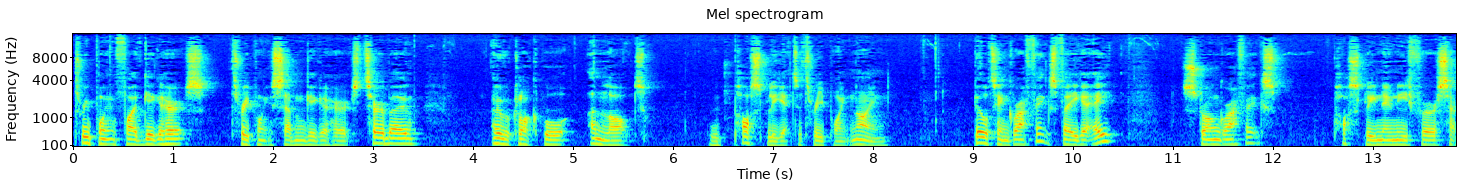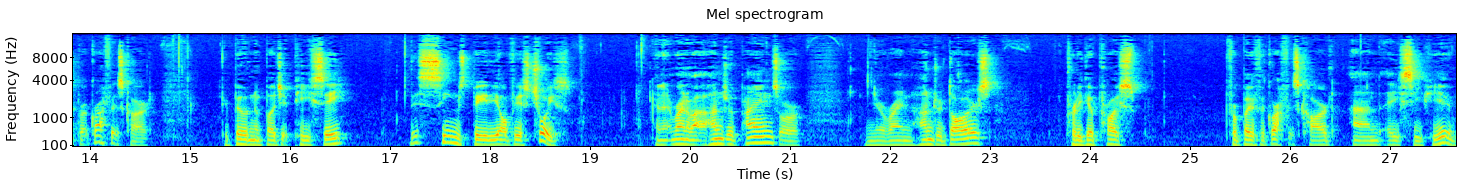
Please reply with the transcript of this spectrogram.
3.5 gigahertz, 3.7 gigahertz turbo, overclockable, unlocked, will possibly get to 3.9. Built-in graphics, Vega 8, strong graphics, possibly no need for a separate graphics card. If you're building a budget PC, this seems to be the obvious choice. And at around about £100 or near around $100, pretty good price for both a graphics card and a CPU.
